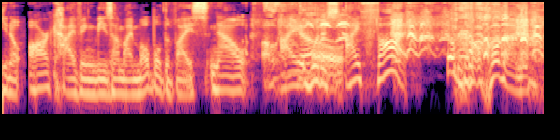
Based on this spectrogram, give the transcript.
you know, archiving these on my mobile device. Now, Oh, I no. would have, I thought, no, hold on. Now.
